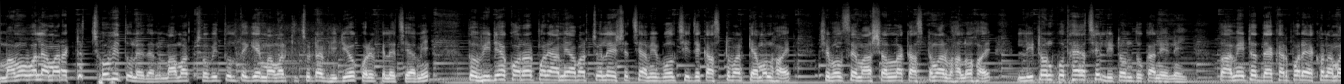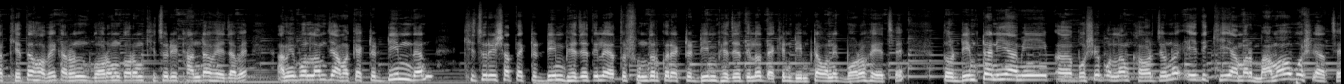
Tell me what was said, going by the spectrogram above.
মামা বলে, আমার একটা ছবি তুলে দেন। মামার ছবি তুলতে গিয়ে মামার কিছুটা ভিডিও করে ফেলেছি আমি। তো ভিডিও করার পরে আমি আবার চলে এসেছি। আমি বলছি যে কাস্টমার কেমন হয়? সে বলছে মার্শাল্লাহ কাস্টমার ভালো হয়। লিটন কোথায় আছে? লিটন দোকানে নেই। তো আমি এটা দেখার পরে এখন আমার খেতে হবে, কারণ গরম গরম খিচুড়ি ঠান্ডা হয়ে যাবে। আমি বললাম যে আমাকে একটা ডিম দেন। খিচুড়ির সাথে একটা ডিম ভেজে দিল, এত সুন্দর করে একটা ডিম ভেজে দিল। দেখেন ডিমটা অনেক বড় হয়েছে। তো ডিমটা নিয়ে আমি বসে পড়লাম খাওয়ার জন্য। এই দেখি আমার মামাও বসে আছে।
